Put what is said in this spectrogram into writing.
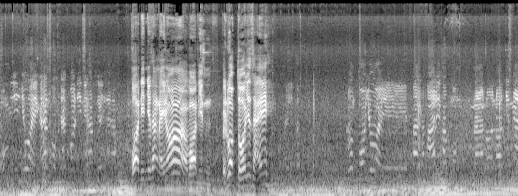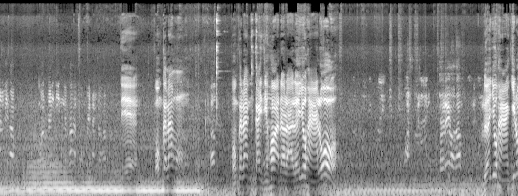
ผมย่อยกำลังออกจากบ่อดินนะครับเดี๋ยวนะครับบ่อดินอยู่ทางไหนเนาะบ่อดิน ไปรวบตัวอยูไสไอ้ต้องร่วมตัวย่อยบ้านสมาเลยครับผมนารอรอเจ็ดงานเลยครับรอใต้ดินนะครับผมไปทางนะครับเดี๋ยวผมกำลังครับผมกำลังใกล้สิฮอดแล้วล่ะเหลืออยู่หาโล ตอนนี้เหรอครับ เห ลืออยู่หากิโล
